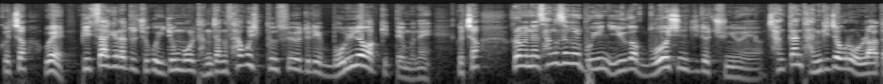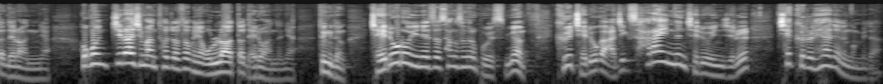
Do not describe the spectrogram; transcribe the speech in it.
그렇죠? 왜? 비싸게라도 주고 이 종목을 당장 사고 싶은 수요들이 몰려왔기 때문에 그렇죠? 그러면은 상승을 보인 이유가 무엇인지도 중요해요. 잠깐 단기적으로 올라갔다 내려왔느냐, 혹은 찌라시만 터져서 그냥 올라왔다 내려왔느냐 등등 재료로 인해서 상승을 보였으면 그 재료가 아직 살아있는 재료인지를 체크를 해야 되는 겁니다.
